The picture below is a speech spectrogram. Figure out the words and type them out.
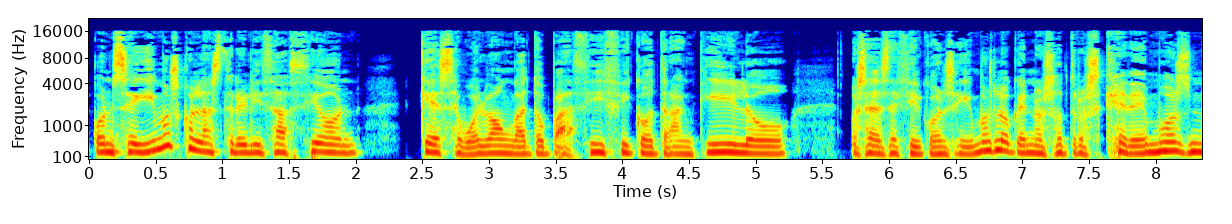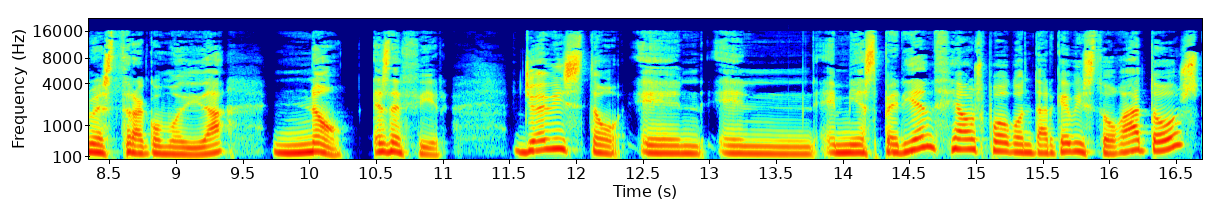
conseguimos con la esterilización que se vuelva un gato pacífico, tranquilo. O sea, es decir, conseguimos lo que nosotros queremos, nuestra comodidad. No. Es decir, yo he visto en, en, mi experiencia, os puedo contar que he visto gatos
